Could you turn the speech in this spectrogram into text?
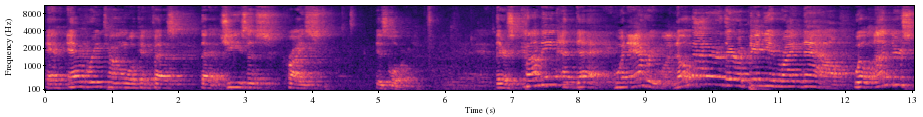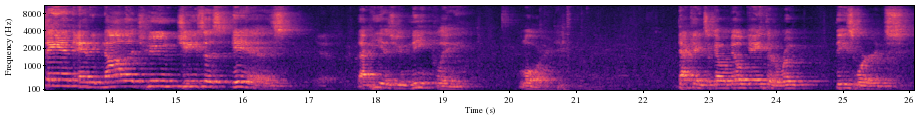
and every tongue will confess that Jesus Christ is Lord. There's coming a day when everyone, no matter their opinion right now, will understand and acknowledge who Jesus is, that he is uniquely Lord. Decades ago, Bill Gaither wrote these words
